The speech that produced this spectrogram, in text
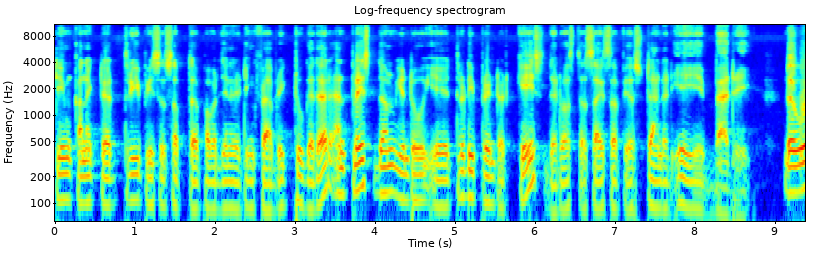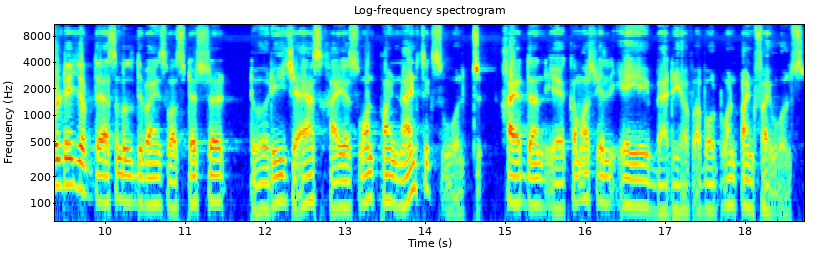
team connected three pieces of the power generating fabric together and placed them into a 3D printed case that was the size of a standard AA battery. The voltage of the assembled device was tested to reach as high as 1.96 volts, higher than a commercial AA battery of about 1.5 volts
